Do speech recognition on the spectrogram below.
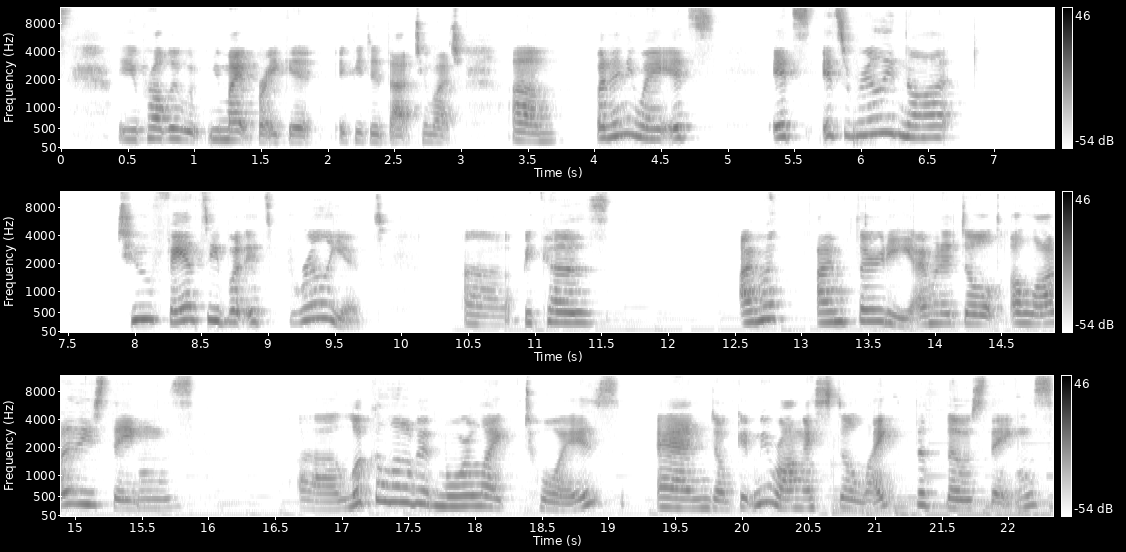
you probably would, you might break it if you did that too much. Um, but anyway, it's it's it's really not too fancy, but it's brilliant uh, because I'm a I'm 30. I'm an adult. A lot of these things uh, look a little bit more like toys, and don't get me wrong, I still like the, those things.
